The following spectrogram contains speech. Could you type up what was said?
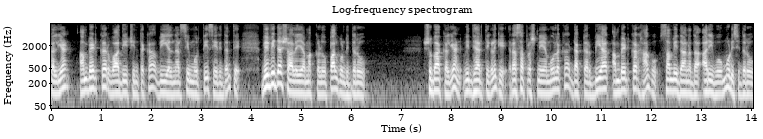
ಕಲ್ಯಾಣ್, ಅಂಬೇಡ್ಕರ್ ವಾದಿ ಚಿಂತಕ ವಿಎಲ್ ನರಸಿಂಹಮೂರ್ತಿ ಸೇರಿದಂತೆ ವಿವಿಧ ಶಾಲೆಯ ಮಕ್ಕಳು ಪಾಲ್ಗೊಂಡಿದ್ದರು. ಶುಭಾ ಕಲ್ಯಾಣ್ ವಿದ್ಯಾರ್ಥಿಗಳಿಗೆ ರಸಪ್ರಶ್ನೆಯ ಮೂಲಕ ಡಾಕ್ಟರ್ ಬಿಆರ್ ಅಂಬೇಡ್ಕರ್ ಹಾಗೂ ಸಂವಿಧಾನದ ಅರಿವು ಮೂಡಿಸಿದರು.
